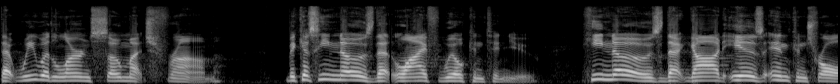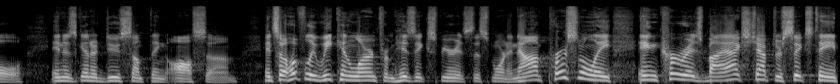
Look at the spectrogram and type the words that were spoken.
that we would learn so much from because he knows that life will continue. He knows that God is in control and is going to do something awesome. And so hopefully we can learn from his experience this morning. Now, I'm personally encouraged by Acts chapter 16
